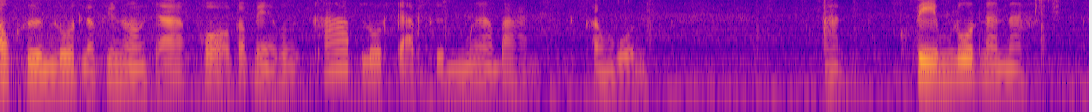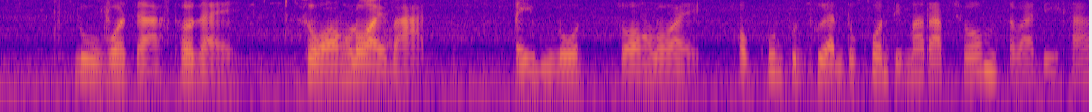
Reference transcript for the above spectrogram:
เอาคืนรถแล้วพี่น้องจ๋าพ่อกับแม่เพิ่งคาบรถกลับขึ้นเมื่อบานข้างบน อันเต็มรถนั่นน่ะรู้ว่าจะเท่าไหร่สองร้อยบาท เต็มรถสองร้อยขอบคุณเพื่อนๆทุกคนที่มารับชม สวัสดีค่ะ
